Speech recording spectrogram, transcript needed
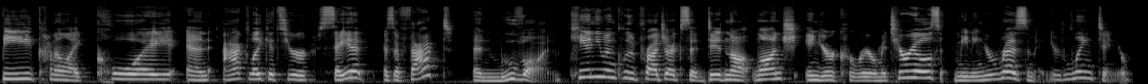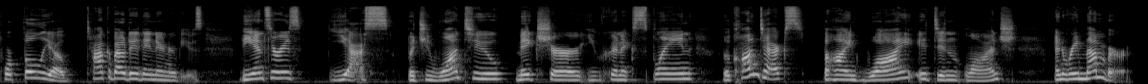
be kind of like coy and act like it's your say it as a fact and move on. Can you include projects that did not launch in your career materials, meaning your resume, your LinkedIn, your portfolio? Talk about it in interviews. The answer is yes, but you want to make sure you can explain the context behind why it didn't launch. And remember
